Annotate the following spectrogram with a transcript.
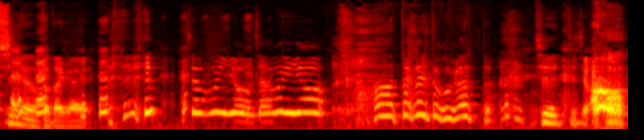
深夜の戦い。寒いよ寒いよ。ああ高いとこがあった。ちょちょちょああ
